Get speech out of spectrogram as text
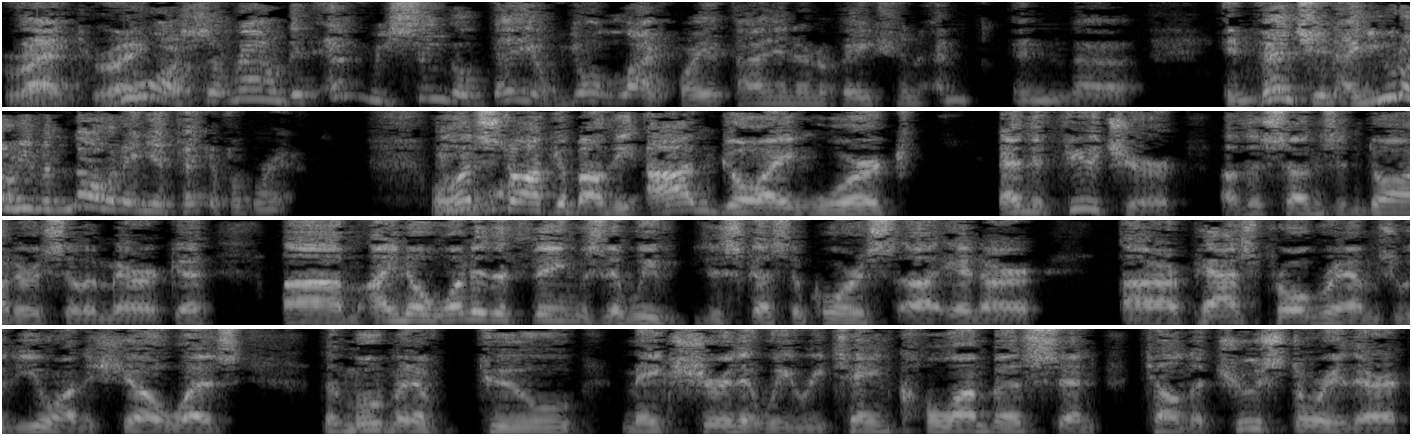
right, right. You are surrounded every single day of your life by Italian innovation and, and uh, invention, and you don't even know it, and you take it for granted. Well, let's talk about the ongoing work and the future of the sons and daughters of America. Um, I know one of the things that we've discussed, of course, uh, in our our past programs with you on the show was the movement of to make sure that we retain Columbus and tell the true story there,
